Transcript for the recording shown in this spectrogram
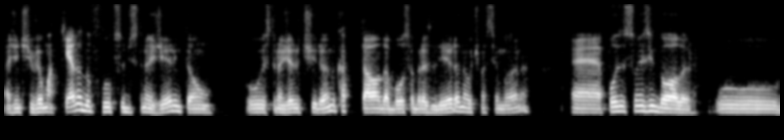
a gente vê uma queda do fluxo de estrangeiro, então o estrangeiro tirando capital da bolsa brasileira na última semana. É, posições em dólar, o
